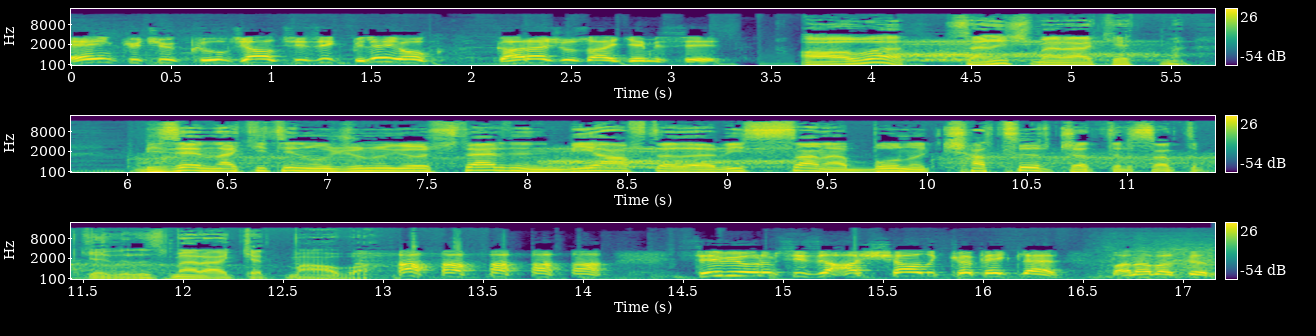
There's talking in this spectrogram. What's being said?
En küçük kılcal çizik bile yok. Garaj uzay gemisi. Abi sen hiç merak etme. Bize nakitin ucunu gösterdin. Bir haftada biz sana bunu çatır çatır satıp geliriz. Merak etme abi. Seviyorum sizi aşağılık köpekler. Bana bakın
